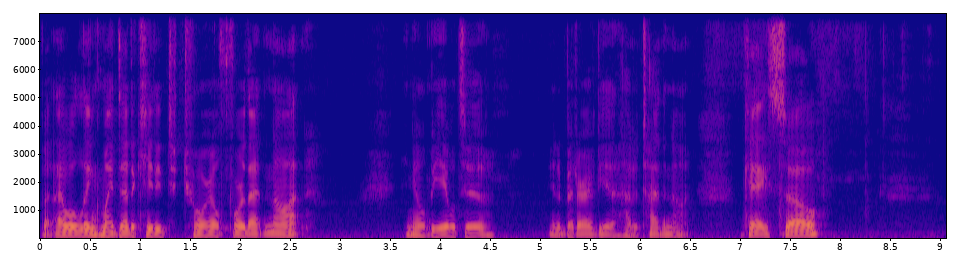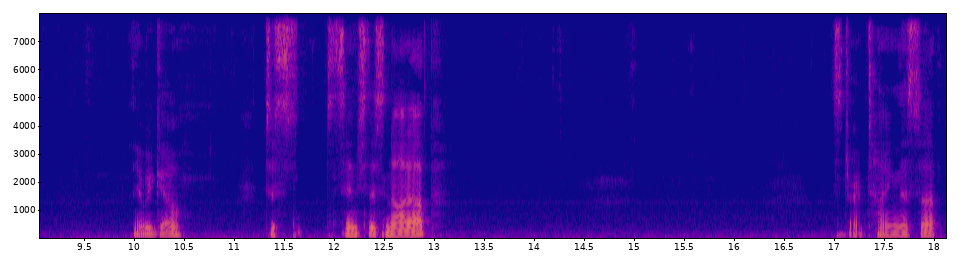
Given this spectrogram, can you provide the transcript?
but I will link my dedicated tutorial for that knot and you'll be able to get a better idea how to tie the knot. Okay, so there we go. Just cinch this knot up. Start tying this up.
